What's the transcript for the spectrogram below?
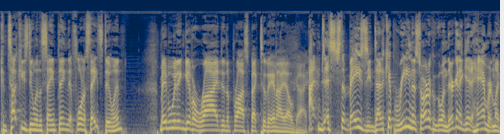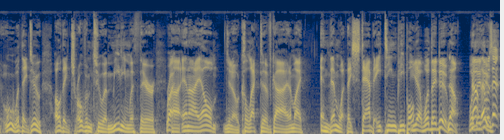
Kentucky's doing the same thing that Florida State's doing. Maybe we didn't give a ride to the prospect to the NIL guy. I, it's just amazing. I kept reading this article going, they're going to get hammered. I'm like, ooh, what'd they do? Oh, they drove him to a meeting with their Right. uh, NIL, you know, collective guy. And I'm like, and then what? They stabbed 18 people? yeah, what'd they do? No. What'd No, they that do? was it.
